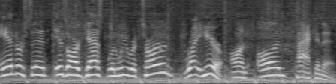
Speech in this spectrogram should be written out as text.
Anderson is our guest when we return right here on Unpacking It.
